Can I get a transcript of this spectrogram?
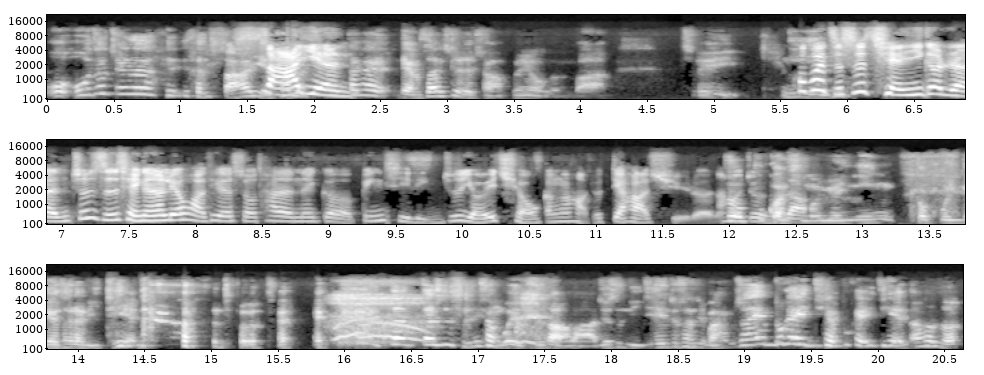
我我就觉得很很傻眼，傻眼大概两三岁的小朋友们吧，所以你会不会只是前一个人，就是只是前一个人溜滑梯的时候，他的那个冰淇淋就是有一球刚刚好就掉下去了，然后就不管什么原因都不应该在那里舔，对不对？但但是实际上我也知道啦，就是你今天就算去把他们说，哎、不可以舔，不可以舔，然后什么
